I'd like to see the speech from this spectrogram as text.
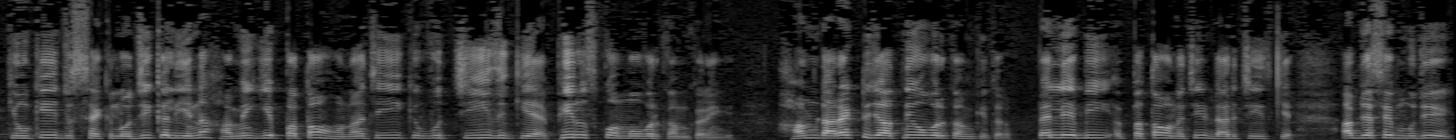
क्योंकि जो साइकोलॉजिकली है ना, हमें ये पता होना चाहिए कि वो चीज़ क्या है, फिर उसको हम ओवरकम करेंगे। हम डायरेक्ट जाते हैं ओवरकम की तरफ़। पहले भी पता होना चाहिए डर चीज़ क्या अब जैसे मुझे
